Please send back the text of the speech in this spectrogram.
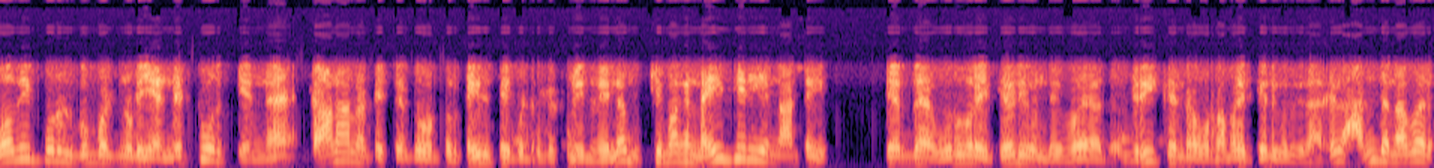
போதைப் பொருள் கும்பலினுடைய நெட்வொர்க் என்ன? கானா நாட்டை சேர்ந்த ஒருத்தர் கைது செய்யப்பட்டிருக்கக்கூடிய நிலையில முக்கியமாக நைஜீரிய நாட்டை சேர்ந்த ஒருவரை தேடி வந்து கிரீக் என்ற ஒரு நபரை தேடி வருகிறார்கள். அந்த நபர்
